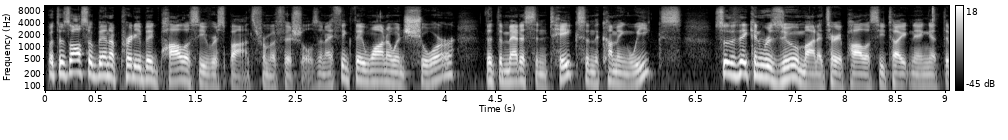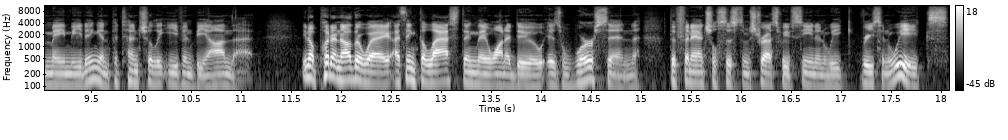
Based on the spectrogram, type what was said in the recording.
But there's also been a pretty big policy response from officials. And I think they want to ensure that the medicine takes in the coming weeks so that they can resume monetary policy tightening at the May meeting and potentially even beyond that you know, put another way, I think the last thing they want to do is worsen the financial system stress we've seen in week, recent weeks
